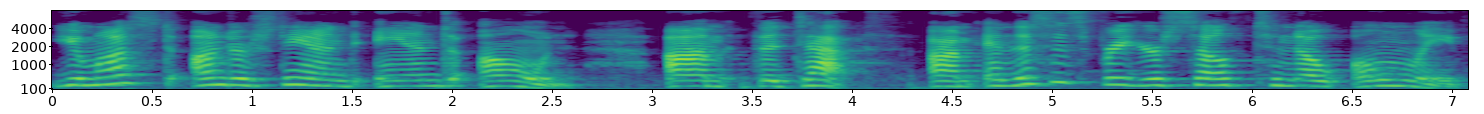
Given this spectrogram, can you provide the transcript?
You must understand and own um, the depth. Um, and this is for yourself to know only,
